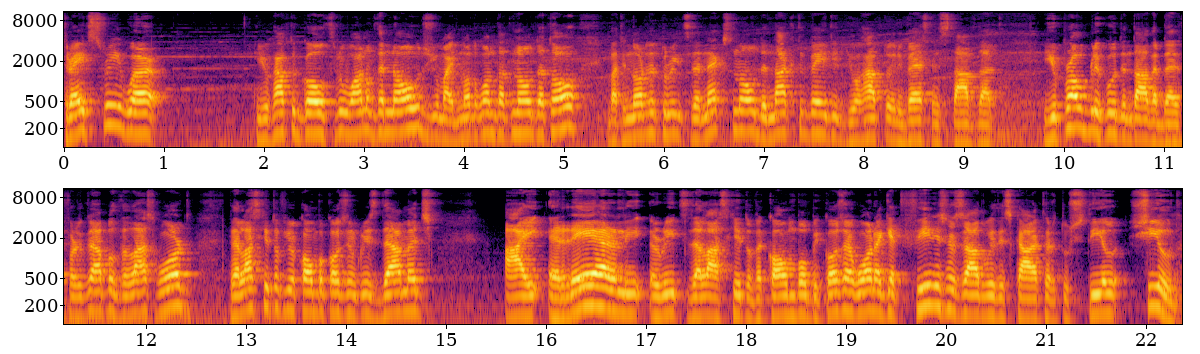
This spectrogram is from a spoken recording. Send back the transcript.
trade tree where you have to go through one of the nodes, you might not want that node at all, but in order to reach the next node and activate it, you have to invest in stuff that you probably wouldn't otherwise. For example, the last word, the last hit of your combo causes increased damage. I rarely reach the last hit of a combo because I want to get finishers out with this character to steal shield.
